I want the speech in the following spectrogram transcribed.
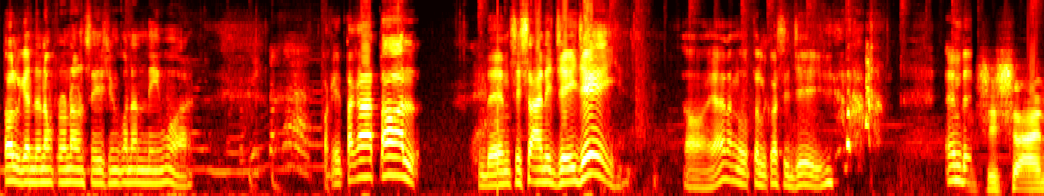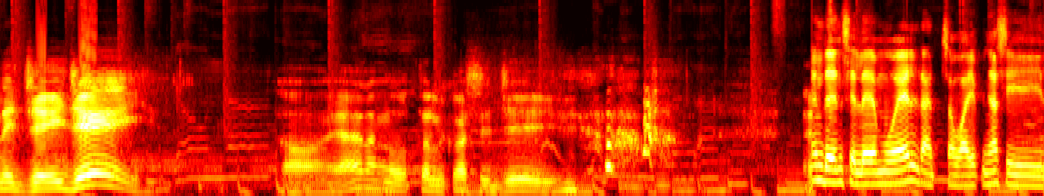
Tol, ganda ng pronunciation ko ng name mo, ha? Pakita ka, tol! And then, si Sunny JJ. Oh, yan ang utol ko, si Jay. And then, Si Sunny JJ. And then si Lemuel at sa wife niya si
